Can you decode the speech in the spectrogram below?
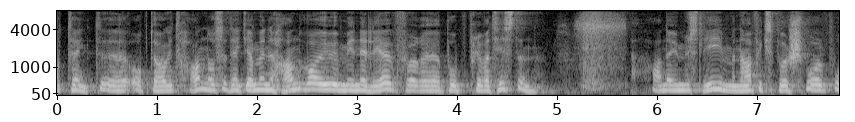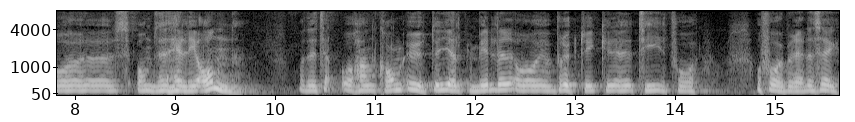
Og tenkte, oppdaget han, og så tenkte jeg men han var jo min elev for, eh, på privatisten. Han er jo muslim, men han fikk spørsmål på, eh, om Den hellige ånd. Og, det, og, han kom uten hjelpemidler og brukte ikke tid på å forberede seg.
